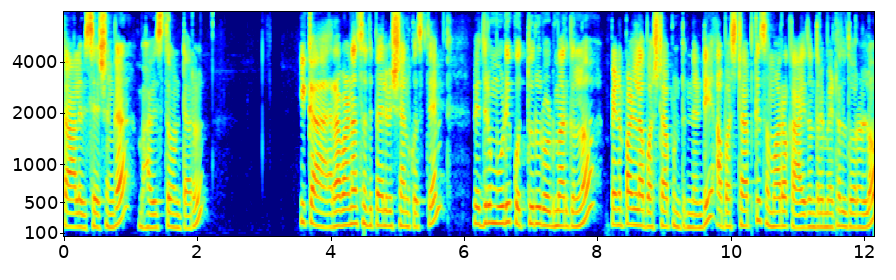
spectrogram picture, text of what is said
చాలా విశేషంగా భావిస్తూ ఉంటారు. ఇక రవాణా సదుపాయాల విషయానికి వస్తే వెదురుమూడి కొత్తూరు రోడ్డు మార్గంలో పెనపళ్ళ బస్ స్టాప్ ఉంటుందండి. ఆ బస్ స్టాప్కి సుమారు ఒక ఐదు వందల మీటర్ల దూరంలో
